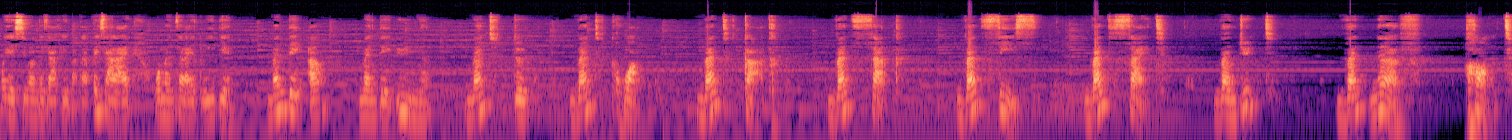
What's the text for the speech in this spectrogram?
我也希望大家可以把它背下来。我们再来读一遍：vingt un, vingt une, vingt deux, vingt trois, vingt quatre, vingt cinq, vingt six, vingt sept. Vingt-huit, vingt-neuf, trente.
